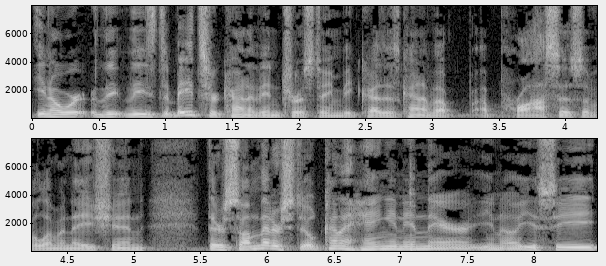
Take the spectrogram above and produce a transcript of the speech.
you know we're, the, these debates are kind of interesting because it's kind of a, a process of elimination. There's some that are still kind of hanging in there. You know, you see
